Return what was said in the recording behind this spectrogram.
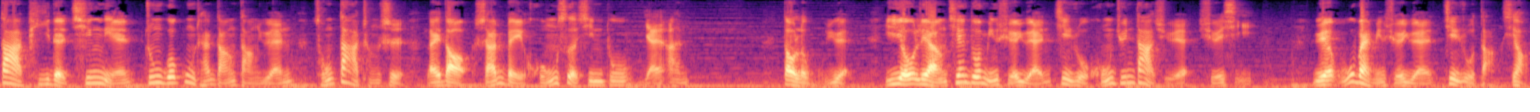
大批的青年中国共产党党员从大城市来到陕北红色新都延安。到了五月。已有两千多名学员进入红军大学学习，约五百名学员进入党校。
